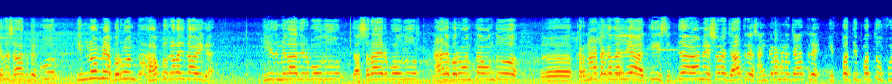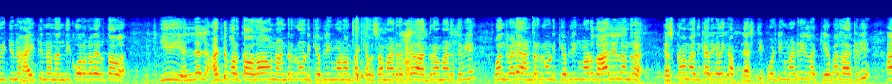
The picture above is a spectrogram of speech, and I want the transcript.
ಕೆಲಸ ಆಗಬೇಕು. ಇನ್ನೊಮ್ಮೆ ಬರುವಂಥ ಹಬ್ಬಗಳಿದ್ದಾವೆ ಈಗ ಈದ್ ಮಿಲಾದ್ ಇರ್ಬೋದು, ದಸರಾ ಇರ್ಬೋದು, ನಾಳೆ ಬರುವಂಥ ಒಂದು ಕರ್ನಾಟಕದಲ್ಲಿ ಅತಿ ಸಿದ್ದರಾಮೇಶ್ವರ ಜಾತ್ರೆ, ಸಂಕ್ರಮಣ ಜಾತ್ರೆ, ಇಪ್ಪತ್ತಿಪ್ಪತ್ತು ಫೀಟಿನ ಹೈಟಿನ ಇರ್ತಾವ. ಈ ಎಲ್ಲೆಲ್ಲಿ ಅಡ್ಡ ಬರ್ತಾವಲ್ಲ, ಅವ್ನು ಅಂಡರ್ಗ್ರೌಂಡ್ ಕೇಬ್ಲಿಂಗ್ ಮಾಡುವಂಥ ಕೆಲಸ ಹೇಳಿ ಆಗ್ರಹ ಮಾಡ್ತೀವಿ. ಒಂದು ವೇಳೆ ಅಂಡರ್ಗ್ರೌಂಡ್ ಕೇಬ್ಲಿಂಗ್ ಮಾಡೋದು ಆಗಲಿಲ್ಲ ಅಂದ್ರೆ ಹೆಸ್ಕಾಂ ಅಧಿಕಾರಿಗಳಿಗೆ ಆ ಪ್ಲಾಸ್ಟಿಕ್ ಕೋಟಿಂಗ್ ಮಾಡ್ರಿ, ಇಲ್ಲ ಕೇಬಲ್ ಹಾಕ್ರಿ, ಆ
